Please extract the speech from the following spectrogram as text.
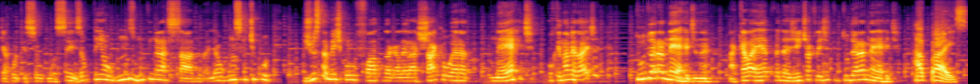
que aconteceu com vocês? Eu tenho alguns muito engraçados, velho. Alguns que, tipo, justamente pelo fato da galera achar que eu era nerd, porque na verdade tudo era nerd, né? Naquela época da gente, eu acredito que tudo era nerd. Rapaz,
